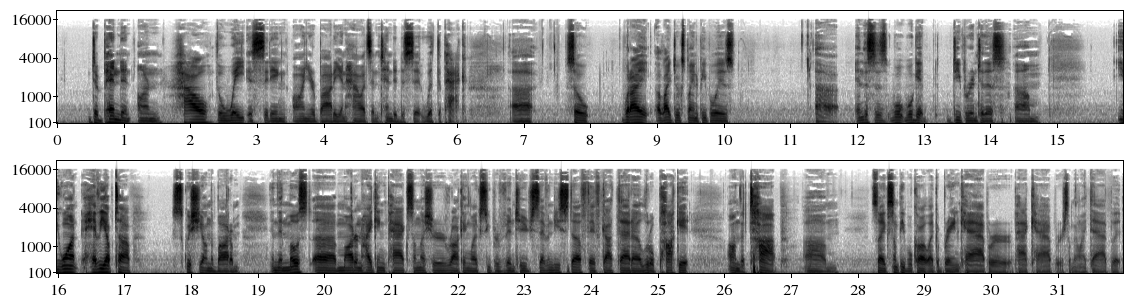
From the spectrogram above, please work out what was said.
dependent on how the weight is sitting on your body and how it's intended to sit with the pack. Uh, so, what I, like to explain to people is, uh, and this is we'll, we'll get deeper into this. Um, you want heavy up top, squishy on the bottom, and then most uh, modern hiking packs, unless you're rocking like super vintage 70s stuff, they've got that uh, little pocket on the top. Um, it's like some people call it like a brain cap or a pack cap or something like that, but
